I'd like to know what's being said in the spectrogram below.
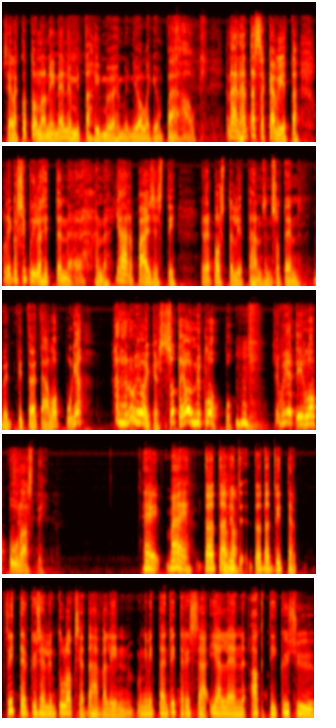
siellä kotona, niin ennemmin tahi myöhemmin niin jollakin on pää auki. Ja näinhän tässä kävi, että oliko Sipilä sitten, äh, hän järpäisesti reposteli, että hän sen soten vetää loppuun. Ja hän oli oikeassa. Sote on nyt loppu. Se vietiin loppuun asti. Hei, mä Hei. Tota, nyt otan Twitter, Twitter-kyselyn tuloksia tähän väliin. Nimittäin Twitterissä jälleen akti kysyy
